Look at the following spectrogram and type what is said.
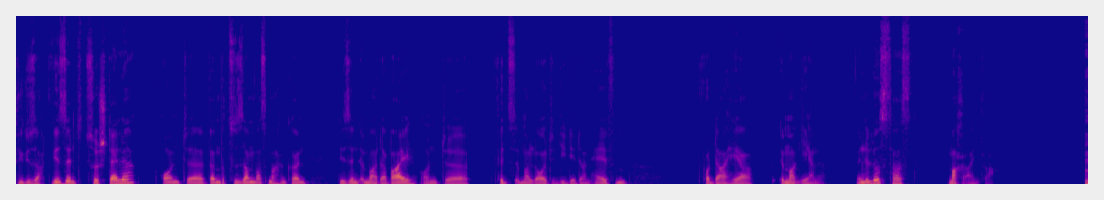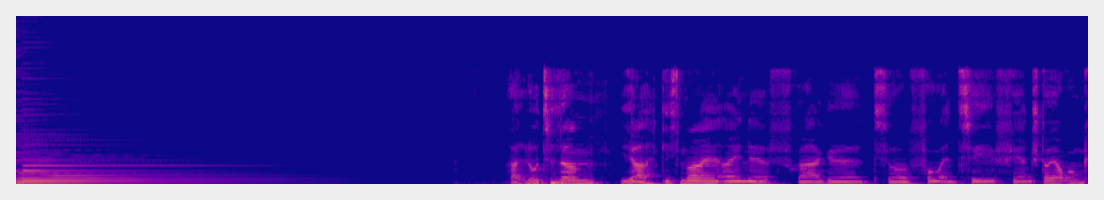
wie gesagt, wir sind zur Stelle und äh, wenn wir zusammen was machen können, wir sind immer dabei und äh, findest immer Leute, die dir dann helfen von daher immer gerne. Wenn du Lust hast, mach einfach. Hallo zusammen. Ja, diesmal eine Frage zur VNC-Fernsteuerung.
